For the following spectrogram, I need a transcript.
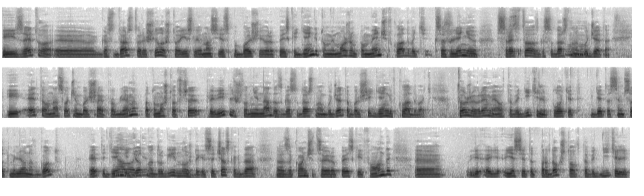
И из-за этого э, государство решило, что если у нас есть побольше европейские деньги, то мы можем поменьше вкладывать к сожалению, средства с государственного угу. бюджета. И это у нас очень большая проблема, потому что все привыкли, что не надо с государственного бюджета большие деньги вкладывать. В то же время автоводители платят где-то 700 миллионов в год, это деньги Налоги. идет на другие нужды. И сейчас, когда э, закончатся европейские фонды, э, есть этот парадокс, что автоводители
